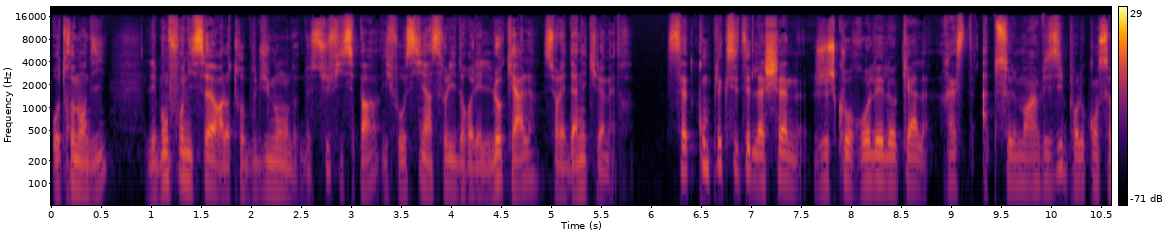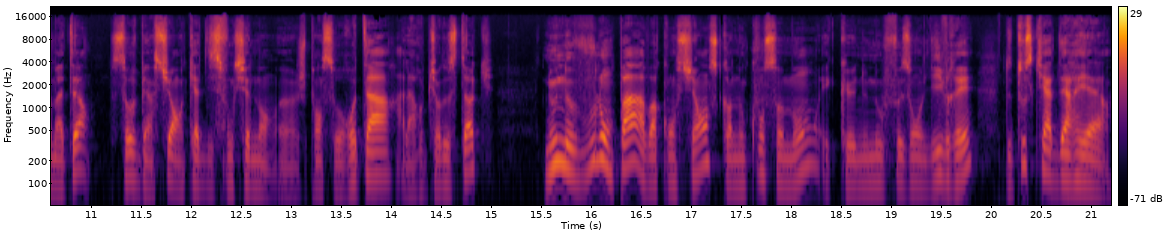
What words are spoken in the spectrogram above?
Autrement dit, les bons fournisseurs à l'autre bout du monde ne suffisent pas, il faut aussi un solide relais local sur les derniers kilomètres. Cette complexité de la chaîne jusqu'au relais local reste absolument invisible pour le consommateur, sauf bien sûr en cas de dysfonctionnement. Euh, je pense au retard, à la rupture de stock. Nous ne voulons pas avoir conscience quand nous consommons et que nous nous faisons livrer de tout ce qu'il y a derrière.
